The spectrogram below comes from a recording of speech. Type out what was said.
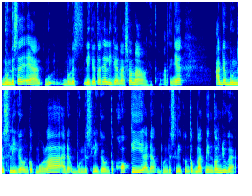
Bundesliga ya Bundesliga itu artinya liga nasional gitu. Artinya ada Bundesliga untuk bola, ada Bundesliga untuk hoki, ada Bundesliga untuk badminton juga.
